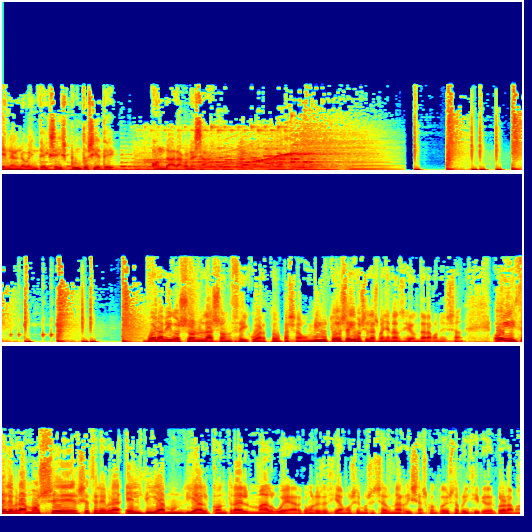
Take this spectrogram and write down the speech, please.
En el 96.7, Onda Aragonesa. Bueno amigos, son las once y cuarto, pasado un minuto, seguimos en las mañanas de Onda Aragonesa. Hoy celebramos, eh, se celebra el Día Mundial contra el Malware, como les decíamos, hemos echado unas risas con todo esto a principio del programa.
